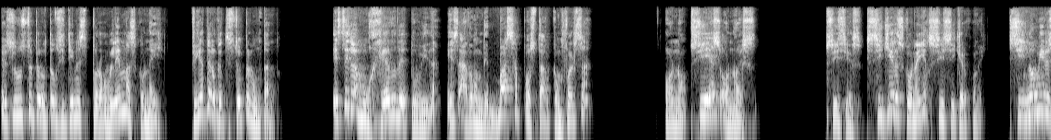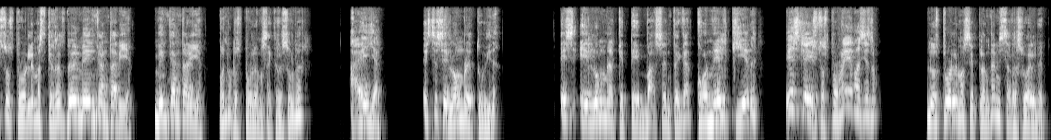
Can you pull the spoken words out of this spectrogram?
Eso no estoy preguntando si tienes problemas con ella. Fíjate lo que te estoy preguntando. ¿Esta es la mujer de tu vida? ¿Es a donde vas a apostar con fuerza? ¿O no? ¿Si es o no es? Sí, sí es. Si quieres con ella, sí, sí quiero con ella. Si no mires estos problemas que me encantaría, me encantaría. Bueno, los problemas hay que resolver. A ella. ¿Este es el hombre de tu vida? ¿Es el hombre al que te vas a entregar? ¿Con él quieres? Es que hay estos problemas y. Los problemas se plantan y se resuelven.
